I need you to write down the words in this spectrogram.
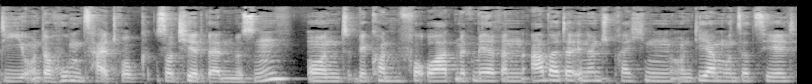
die unter hohem Zeitdruck sortiert werden müssen. Und wir konnten vor Ort mit mehreren ArbeiterInnen sprechen und die haben uns erzählt,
